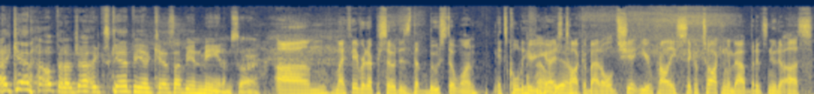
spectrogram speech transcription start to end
I can't help it. I'm trying. I can't be. I can't stop being mean. I'm sorry. Um, my favorite episode is the Boosta one. It's cool to hear you guys yeah. talk about old shit you're probably sick of talking about, but it's new to us.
